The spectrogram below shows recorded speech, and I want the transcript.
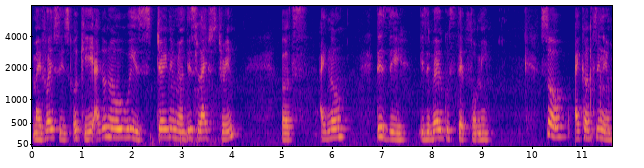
my voice is okay i don't know who is joining me on this live stream but i know this day is a very good step for me. So i continue.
